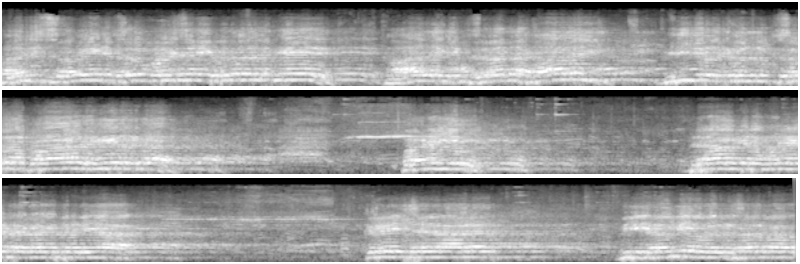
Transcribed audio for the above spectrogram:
பரிசு சபையின் சிறப்பு பரிசனை பெறுவதற்கு காலையின் சிறந்த காலை வீரர்களும் சிறப்பான வீரர்கள். பணியூர் திராவிட முன்னேற்ற கழகத்தினுடைய கிளை செயலாளர் வி. ரவி அவர்கள் சார்பாக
